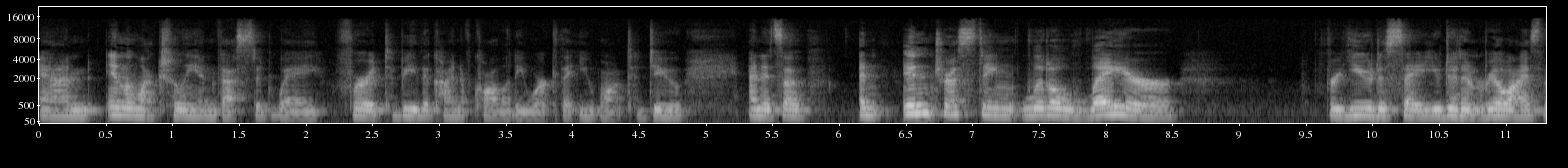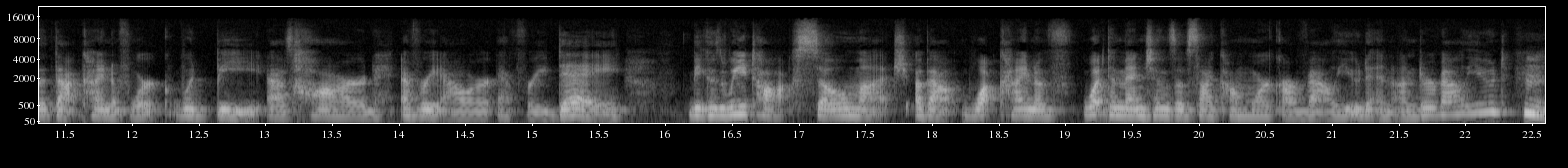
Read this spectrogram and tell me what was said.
and intellectually invested way for it to be the kind of quality work that you want to do. And it's a an interesting little layer for you to say you didn't realize that that kind of work would be as hard every hour every day because we talk so much about what kind of what dimensions of SciComm work are valued and undervalued. Hmm.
